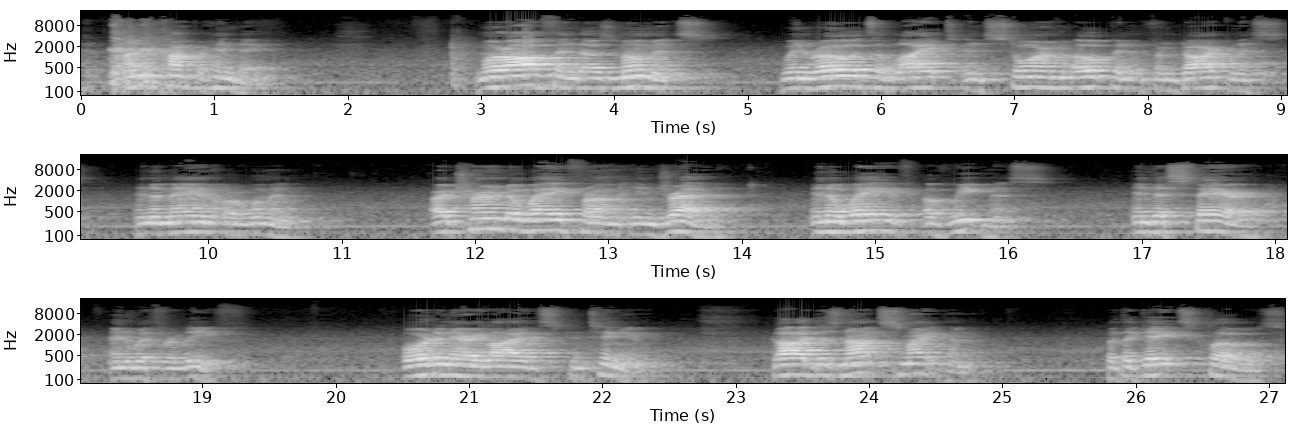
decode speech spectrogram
uncomprehending. More often, those moments when roads of light and storm open from darkness in a man or woman are turned away from in dread, in a wave of weakness, in despair, and with relief. Ordinary lives continue. God does not smite them, but the gates close,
